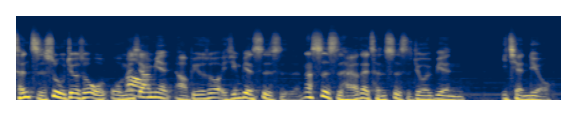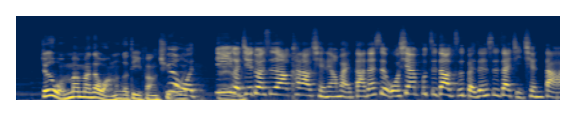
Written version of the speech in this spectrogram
乘指数，就是说我我们下面啊，比如说已经变四十了，那四十还要再乘四十，就会变一千六。就是我们慢慢在往那个地方去。因为我第一个阶段是要看到前两百大，但是我现在不知道指北针是在几千大。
